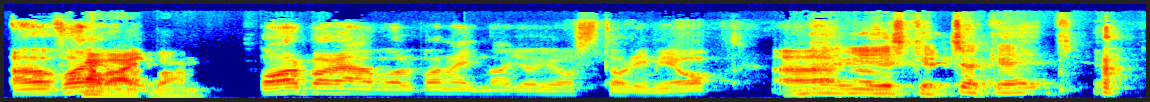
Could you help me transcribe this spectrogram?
A, van, Hawaii-ban. Barbarával van egy nagyon jó sztorim, jó? Ne Uh, csak egy.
